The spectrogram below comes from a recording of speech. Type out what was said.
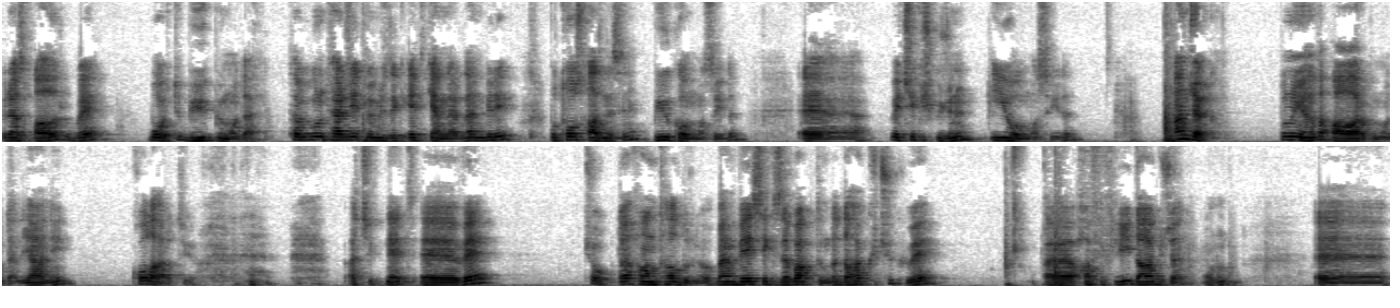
biraz ağır ve boyutu büyük bir model. Tabii bunu tercih etmemizdeki etkenlerden biri bu toz haznesinin büyük olmasıydı. E, ve çekiş gücünün iyi olmasıydı. Ancak bunun yanında ağır bir model. Yani kol ağrıtıyor. Açık net. E, ve çok da hantal duruyor. Ben V8'e baktığımda daha küçük ve e, hafifliği daha güzel onun. E,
